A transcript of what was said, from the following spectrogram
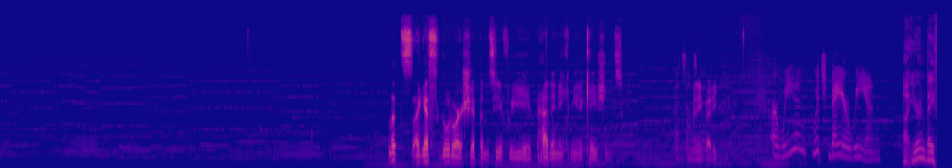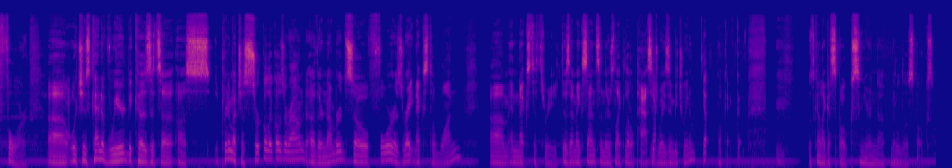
Let's, I guess, go to our ship and see if we had any communications from sounds good. anybody. Are we in? Which bay are we in? Uh, you're in Bay Four, uh, Okay. which is kind of weird because it's a, a s- pretty much a circle that goes around. Uh, they're numbered, so four is right next to one, um, and next to three. Does that make sense? And there's like little passageways in between them. Yep. Okay. Good. It's kind of like a spokes. and You're in the middle of those spokes.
